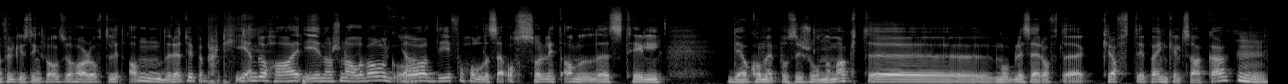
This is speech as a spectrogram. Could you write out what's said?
og fylkestingsvalg så har du ofte litt andre typer parti enn du har i nasjonale valg, Ja. og de forholder seg også litt annerledes til det å komme i posisjon og makt. øh, mobiliserer ofte kraftig på enkeltsaker. Mm.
